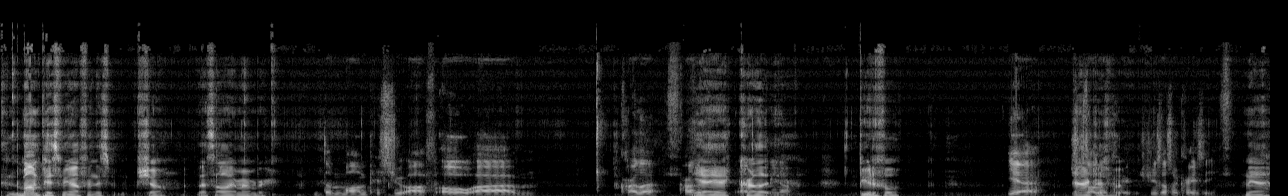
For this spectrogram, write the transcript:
The mom pissed me off in this show. That's all I remember. The mom pissed you off. Oh, um, Carla. Carla. Yeah, yeah, uh, Carla- You know. Beautiful. Yeah. She's Actress, also, cra- she's also crazy. Yeah,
